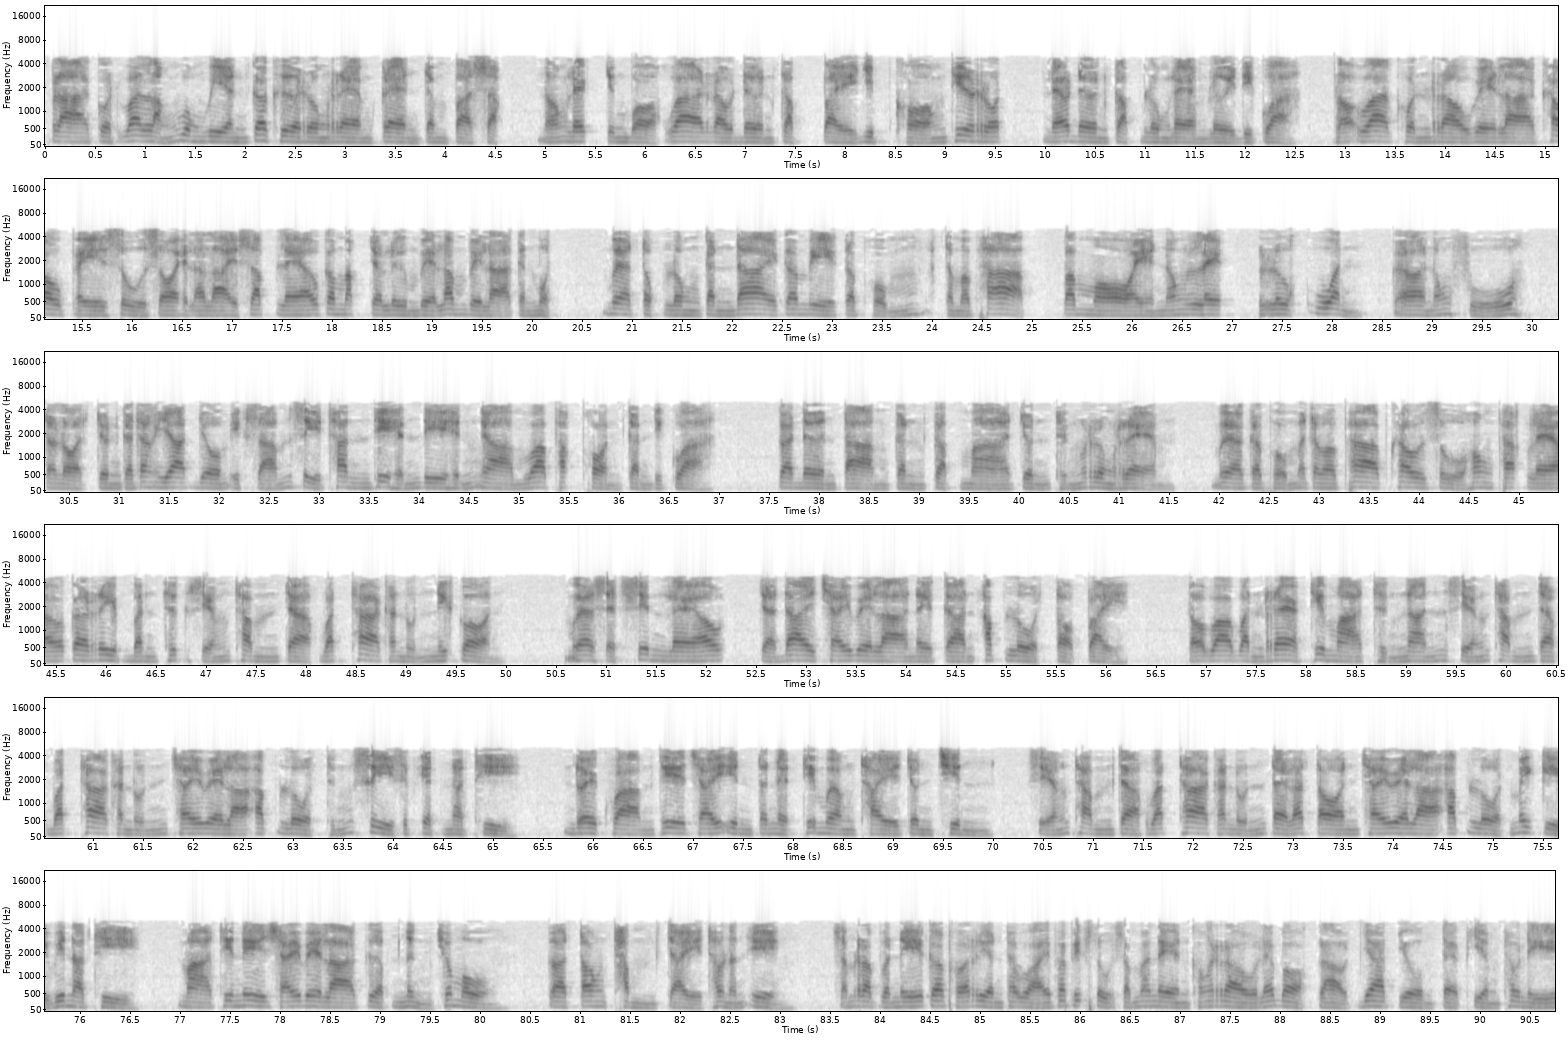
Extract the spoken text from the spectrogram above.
ปรากฏว่าหลังวงเวียนก็คือโรงแรมแกรนจำปาสัก น้องเล็กจึงบอกว่าเราเดินกลับไปหยิบของที่รถ แล้วเดินกลับโรงแรมเลยดีกว่า เพราะว่าคนเราเวลาเข้าไปสู่ซอยละลายซับแล้วก็มักจะลืมเวล่ำเวลากันหมด เมื่อตกลงกันได้ก็มีกระผมธรรมภาพ ป้ามอย น้องเล็ก ลูกอ้วน ก็น้องฝูตลอดจนกระทั่งญาติโยมอีกสามสี่ท่านที่เห็นดีเห็นงามว่าพักผ่อนกันดีกว่า ก็เดินตามกันกลับมาจนถึงโรงแรม เมื่อกระผมอัตมภาพเข้าสู่ห้องพักแล้วก็รีบบันทึกเสียงธรรมจากวัดท่าขนุนนี้ก่อน เมื่อเสร็จสิ้นแล้วจะได้ใช้เวลาในการอัปโหลดต่อไปต่อว่าวันแรกที่มาถึงนั้นเสียงธรรมจากวัดท่าขนุนใช้เวลาอัปโหลดถึง 41 นาที ด้วยความที่ใช้อินเทอร์เน็ตที่เมืองไทยจนชิน เสียงธรรมจากวัดท่าขนุนแต่ละตอนใช้เวลาอัปโหลดไม่กี่วินาที มาที่นี่ใช้เวลาเกือบหนึ่งชั่วโมง ก็ต้องทำใจเท่านั้นเองสำหรับวันนี้ก็ขอเรียนถวายพระภิกษุสัมมาเนนของเราและบอกกล่าวญาติโยมแต่เพียงเท่านี้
